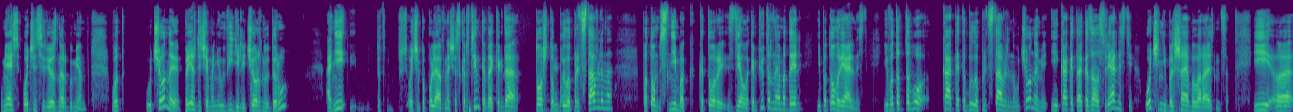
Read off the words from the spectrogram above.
у меня есть очень серьезный аргумент. Вот ученые, прежде чем они увидели черную дыру, они очень популярная сейчас картинка, да, когда то, что было представлено, потом снимок, который сделала компьютерная модель, и потом реальность. И вот от того, как это было представлено учеными и как это оказалось в реальности, очень небольшая была разница. И э,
